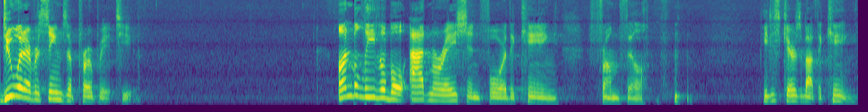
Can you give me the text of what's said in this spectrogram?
Do whatever seems appropriate to you. Unbelievable admiration for the king from Phil. he just cares about the king.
